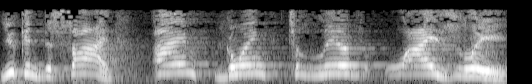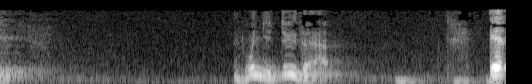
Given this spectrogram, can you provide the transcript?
You can decide, I'm going to live wisely. And when you do that, it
